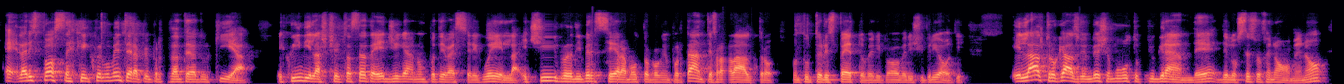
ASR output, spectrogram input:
Eh, la risposta è che in quel momento era più importante la Turchia e quindi la scelta strategica non poteva essere quella. E Cipro di per sé era molto poco importante, fra l'altro, con tutto il rispetto per i poveri ciprioti. E l'altro caso invece molto più grande dello stesso fenomeno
